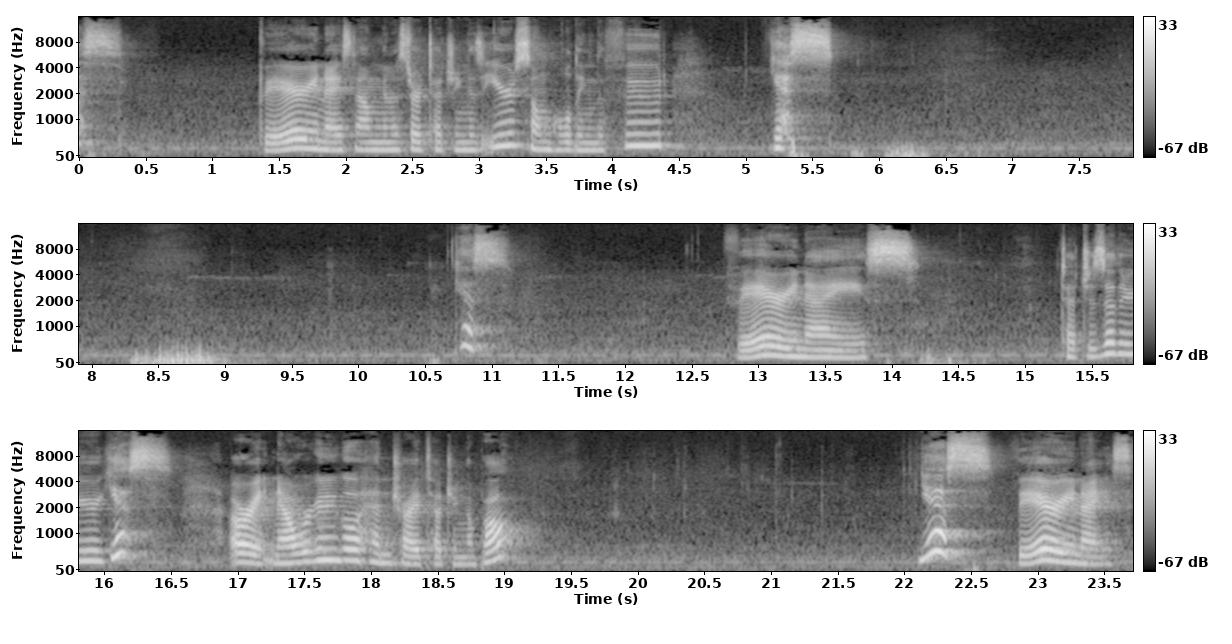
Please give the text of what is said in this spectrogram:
Yes. Very nice. Now I'm going to start touching his ears, so I'm holding the food. Yes. Yes. Very nice. Touch his other ear. Yes. All right, now we're going to go ahead and try touching a paw. Yes. Very nice.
